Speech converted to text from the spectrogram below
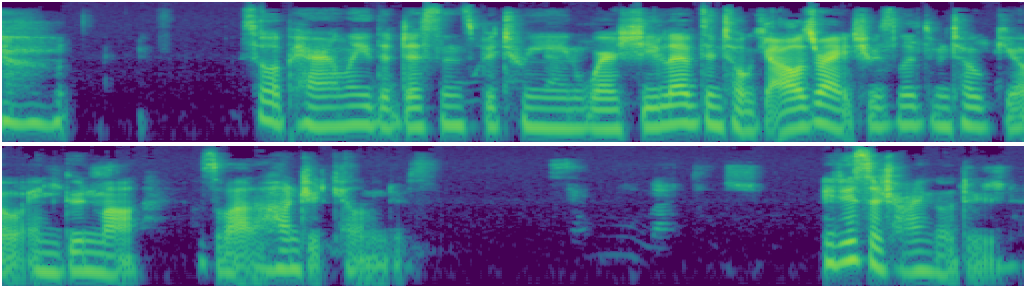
so apparently, the distance between where she lived in Tokyo, I was right. She was lived in Tokyo and Gunma was about 100 kilometers. It is a triangle, dude.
